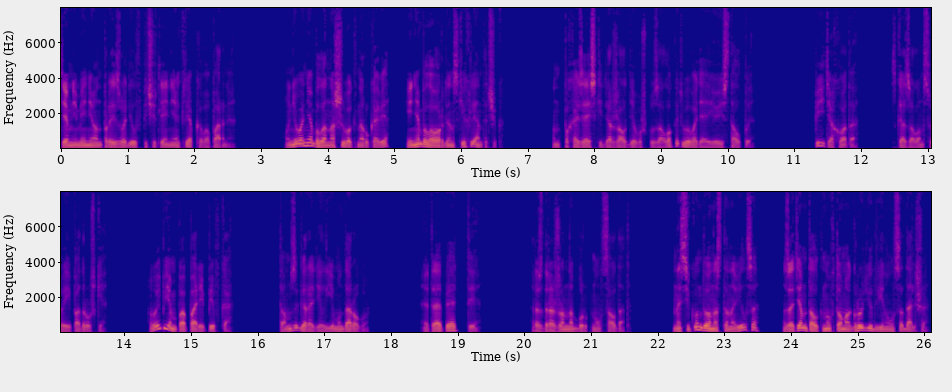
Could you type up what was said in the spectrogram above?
Тем не менее, он производил впечатление крепкого парня. У него не было нашивок на рукаве и не было орденских ленточек, он по-хозяйски держал девушку за локоть, выводя ее из толпы. «Пить охота», — сказал он своей подружке. «Выпьем по паре пивка». Том загородил ему дорогу. «Это опять ты?» — раздраженно буркнул солдат. На секунду он остановился, затем, толкнув Тома грудью, двинулся дальше.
